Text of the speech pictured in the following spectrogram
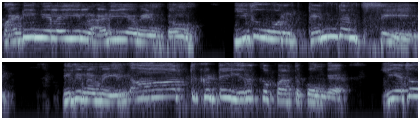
படிநிலையில் அழிய வேண்டும். இது ஒரு டெண்டன்சி இது நம்ம எல்லாத்துக்கிட்டே இருக்கு பார்த்துக்கோங்க. ஏதோ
